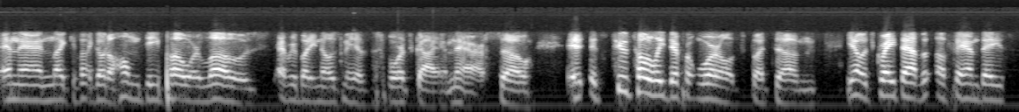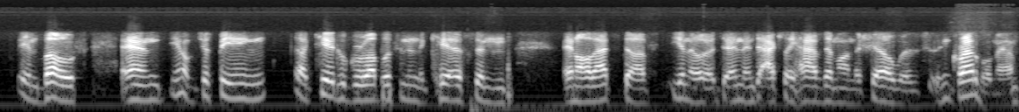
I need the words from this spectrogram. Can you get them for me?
And then, like, if I go to Home Depot or Lowe's, everybody knows me as the sports guy in there. So it, it's two totally different worlds. But, um, you know, it's great to have a fan base in both. And, you know, just being a kid who grew up listening to Kiss and, and all that stuff, you know, and then to actually have them on the show was incredible, man.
